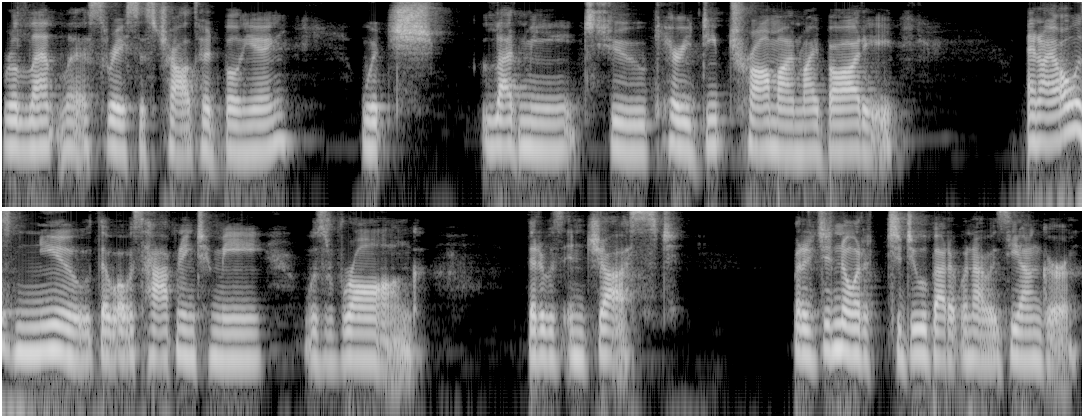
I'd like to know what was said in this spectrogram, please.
relentless racist childhood bullying, which led me to carry deep trauma in my body. And I always knew that what was happening to me was wrong, that it was unjust, but I didn't know what to do about it when I was younger.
